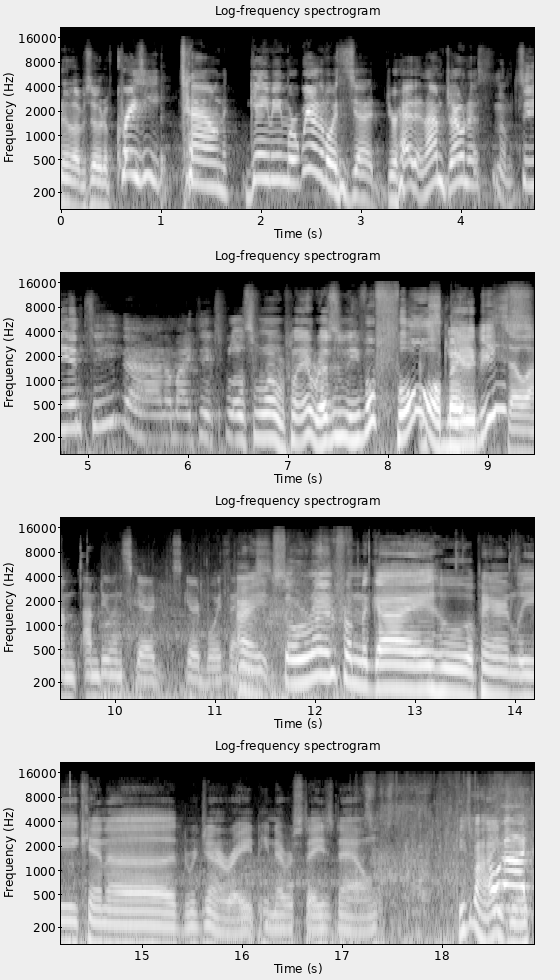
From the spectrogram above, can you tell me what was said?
another episode of Crazy Town Gaming, where we're the voices inside your head, and I'm Jonaas. And I'm TnT Dinomight, the explosive one. We're playing Resident Evil 4, baby. So I'm I'm doing scared scared boy things. All right, so we're running from the guy who apparently can uh, regenerate. He never stays down. He's behind Oh God! you.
